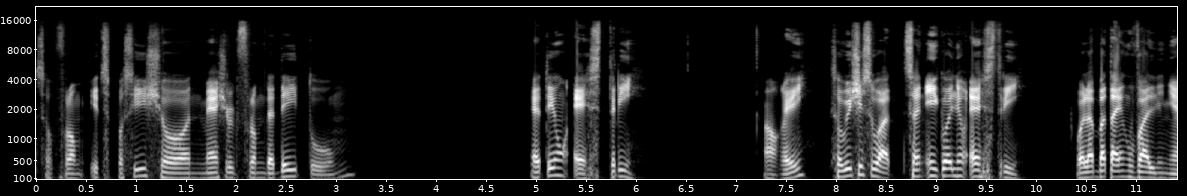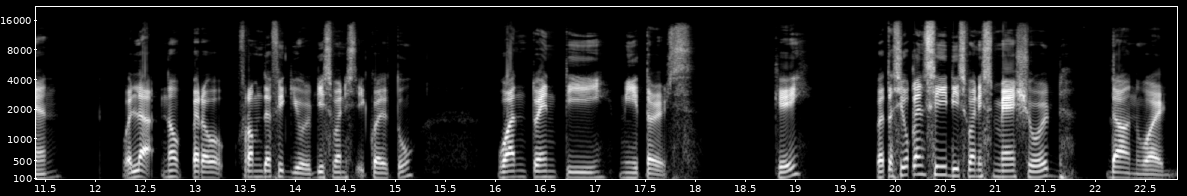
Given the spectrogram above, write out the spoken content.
So, from its position, measured from the datum, ito yung S3. Okay? So, which is what? Saan equal yung S3? Wala ba tayong value niyan? Wala. No, pero from the figure, this one is equal to 120 meters. Okay? But as you can see, this one is measured downward.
